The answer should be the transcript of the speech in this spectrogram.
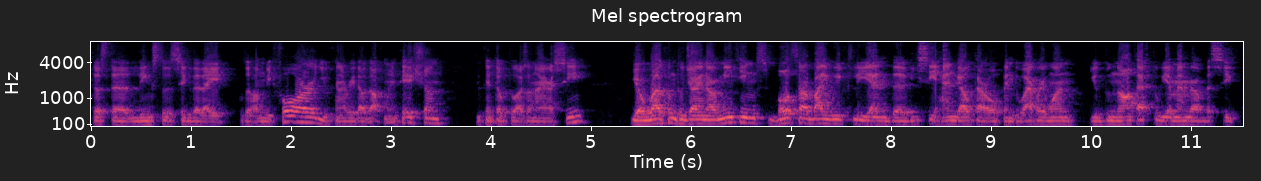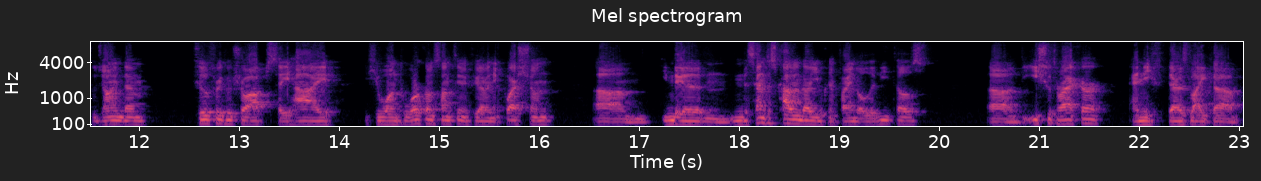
there's the links to the SIG that I put on before. You can read our documentation. You can talk to us on IRC. You're welcome to join our meetings. Both are bi-weekly and the VC Hangout are open to everyone. You do not have to be a member of the SIG to join them feel free to show up, say hi. If you want to work on something, if you have any question, um, in the in the CentOS calendar, you can find all the details, uh, the issue tracker, and if there's like a,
